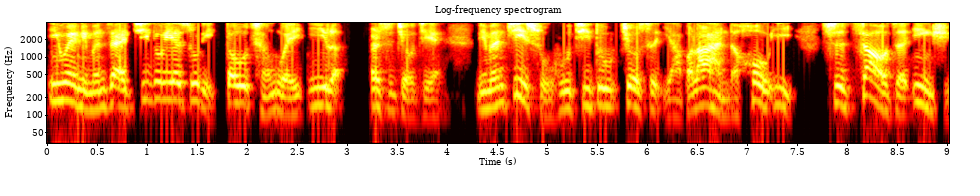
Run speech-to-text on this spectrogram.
因为你们在基督耶稣里都成为一了。二十九节，你们既属乎基督，就是亚伯拉罕的后裔，是照着应许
